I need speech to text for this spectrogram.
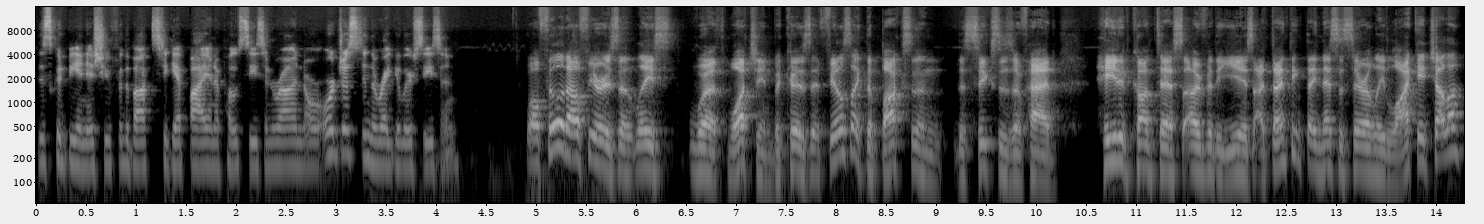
this could be an issue for the Bucks to get by in a postseason run or, or just in the regular season? Well, Philadelphia is at least worth watching because it feels like the Bucks and the Sixers have had – heated contests over the years. I don't think they necessarily like each other,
